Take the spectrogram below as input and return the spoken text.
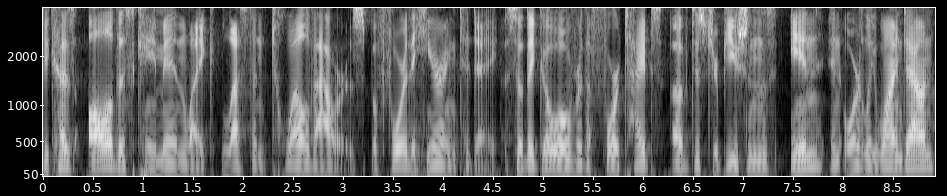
because all of this came in like less than 12 hours before the hearing today. So they go over the four types of distributions in an orderly wind down.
